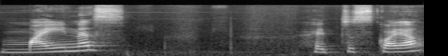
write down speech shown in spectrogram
minus h square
